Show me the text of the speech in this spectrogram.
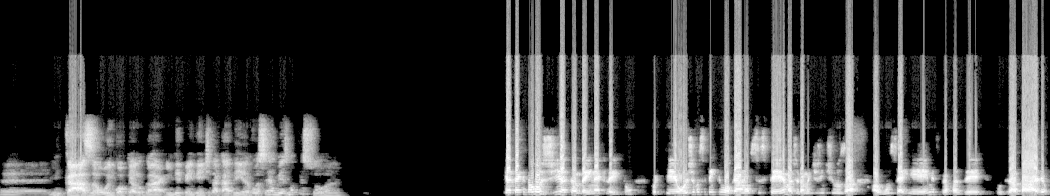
É, em casa ou em qualquer lugar, independente da cadeira, você é a mesma pessoa, né? E a tecnologia também, né, Cleiton? Porque hoje você tem que logar num sistema, geralmente a gente usa alguns CRMs para fazer o trabalho,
